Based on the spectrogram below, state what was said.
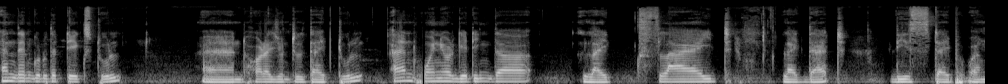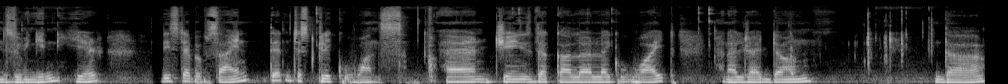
and then go to the text tool and horizontal type tool. And when you're getting the like slide like that this type of I'm zooming in here this type of sign then just click once and change the color like white. And I'll write down the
